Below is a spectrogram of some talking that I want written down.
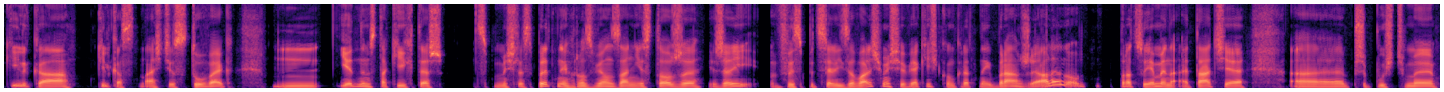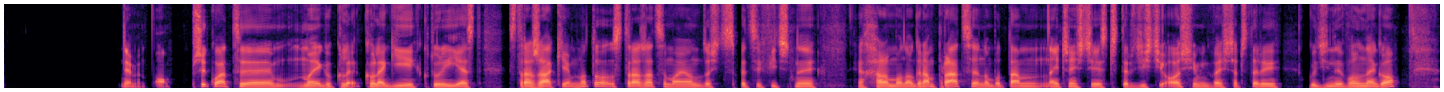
kilka, kilkanaście stówek. Mm, jednym z takich też myślę, sprytnych rozwiązań jest to, że jeżeli wyspecjalizowaliśmy się w jakiejś konkretnej branży, ale no, pracujemy na etacie, e, przypuśćmy, nie wiem, o, Przykład y, mojego kolegi, który jest strażakiem. No to strażacy mają dość specyficzny harmonogram pracy, no bo tam najczęściej jest 48 i 24 godziny wolnego.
